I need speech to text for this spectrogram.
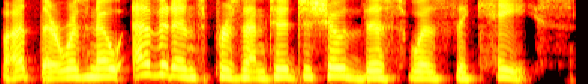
But there was no evidence presented to show this was the case.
